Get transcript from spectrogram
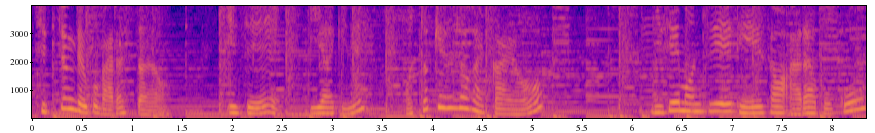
집중되고 말았어요. 이제 이야기는 어떻게 흘러갈까요? 미세먼지에 대해서 알아보고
